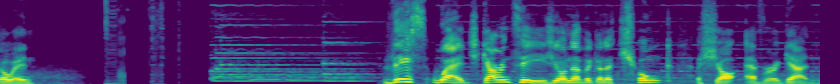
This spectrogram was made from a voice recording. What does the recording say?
Go in. This wedge guarantees you're never going to chunk a shot ever again.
